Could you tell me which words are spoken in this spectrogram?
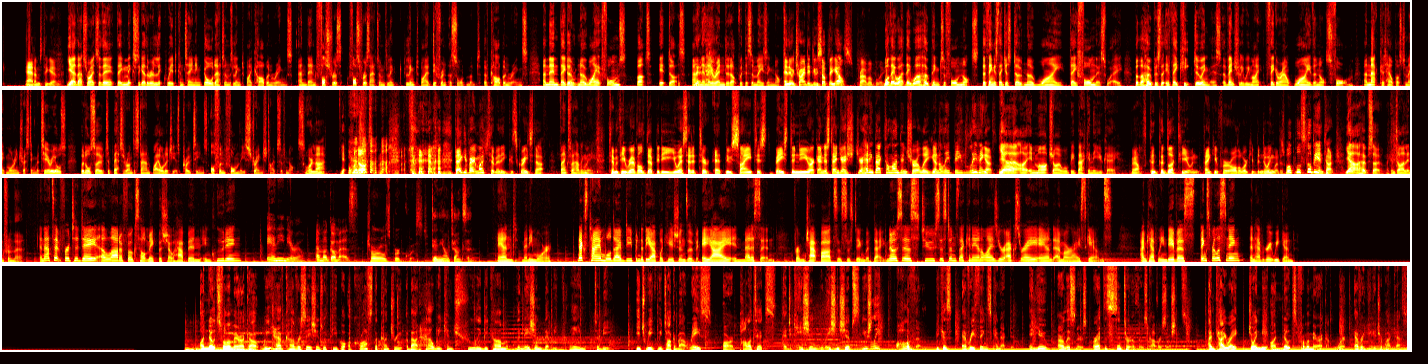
atoms together. Yeah, that's right. So they they mix together a liquid containing gold atoms linked by carbon rings, and then phosphorus phosphorus atoms linked linked by a different assortment of carbon rings. And then they don't know why it forms, but it does. And then they ended up with this amazing knot. And they were trying to do something else, probably. Well, they were they were hoping to form knots. The thing is, they just don't know why they form this way. But the hope is that if they keep doing this, eventually we might figure out why the knots form, and that could help us to make more interesting materials, but also to better understand biology, as proteins often form these strange types of knots. or not. Yeah, or not. Thank you very much, Timothy. It's great stuff. Thanks for having me. Timothy Revell, Deputy U.S. Editor at New Scientist, based in New York. I understand you're, you're heading back to London shortly. You're going to leave, be leaving us. Yeah, I, in March I will be back in the UK. Well, good, good luck to you, and thank you for all the work you've been doing with us. We'll, we'll still be in touch. Yeah, I hope so. I can dial in from there. And that's it for today. A lot of folks helped make the show happen, including Annie Nero, Emma Gomez. Charles Bergquist. Danielle Johnson. and many more. Next time, we'll dive deep into the applications of AI in medicine, from chatbots assisting with diagnosis to systems that can analyze your x ray and MRI scans. I'm Kathleen Davis. Thanks for listening and have a great weekend. On Notes from America, we have conversations with people across the country about how we can truly become the nation that we claim to be. Each week, we talk about race, our politics, education, relationships, usually all of them, because everything's connected. And you, our listeners, are at the center of those conversations. I'm Kai Wright. Join me on Notes from America, wherever you get your podcasts.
